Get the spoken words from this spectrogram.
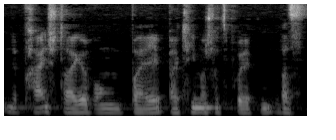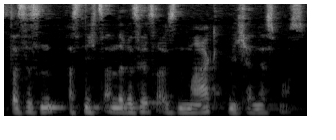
eine Preissteigerung bei, bei Klimaschutzprojekten. Was, das ist ein, was nichts anderes ist als ein Marktmechanismus.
